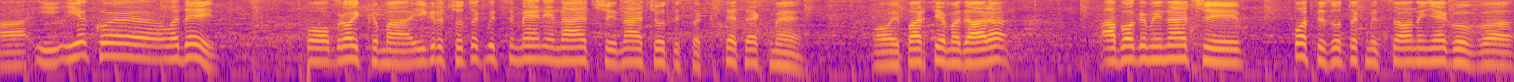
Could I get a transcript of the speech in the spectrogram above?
A, I iako je Ledej po brojkama igrač utakmice, meni je najjači, najjači utisak te tekme ovaj, partija Madara, a boga mi najjači potez utakmice, onaj njegov uh,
